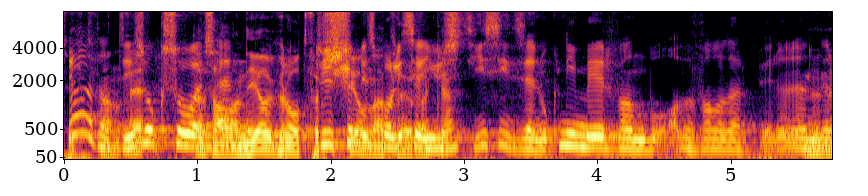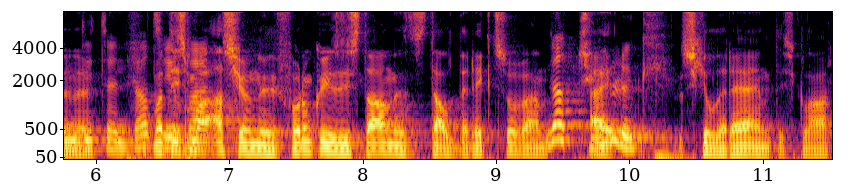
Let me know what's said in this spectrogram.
Ja, dat van, is ook zo. Dat is al een en heel groot verschil is politie en justitie, die zijn ook niet meer van, "Boah, we vallen daar binnen en, Nee, nee, en nee. dit en dat. Maar het is maar als je een uniformje ziet staan, is het al direct zo van... Natuurlijk. schilderij en het is klaar.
